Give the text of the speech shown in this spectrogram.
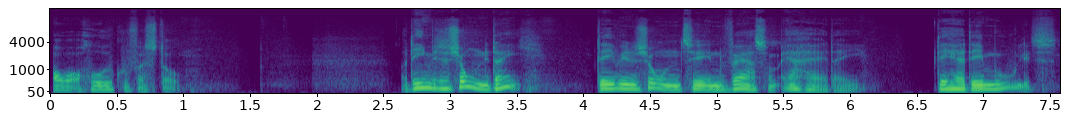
og overhovedet kunne forstå. Og det er invitationen i dag. Det er invitationen til enhver, som er her i dag. Det her, det er muligt.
